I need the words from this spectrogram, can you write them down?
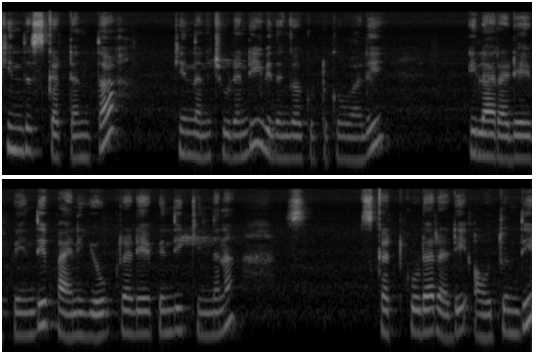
కింద స్కర్ట్ అంతా కిందన చూడండి ఈ విధంగా కుట్టుకోవాలి. ఇలా రెడీ అయిపోయింది. పైన యోక్ రెడీ అయిపోయింది. కిందన స్కర్ట్ కూడా రెడీ అవుతుంది.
